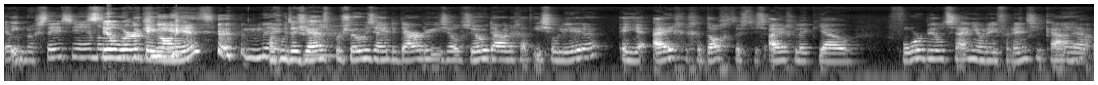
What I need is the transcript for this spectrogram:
ik heb ik- nog steeds niet helemaal Still working on it. nee. Maar goed, als jij als persoon zijnde daardoor jezelf zodanig gaat isoleren. En je eigen gedachten, dus eigenlijk jouw voorbeeld zijn, jouw referentiekader. Ja,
